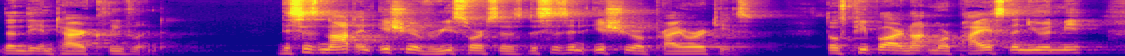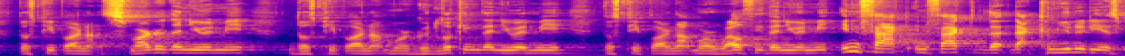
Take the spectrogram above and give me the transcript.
than the entire Cleveland. This is not an issue of resources, this is an issue of priorities. Those people are not more pious than you and me. Those people are not smarter than you and me. Those people are not more good looking than you and me. Those people are not more wealthy than you and me. In fact, in fact, that, that community is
